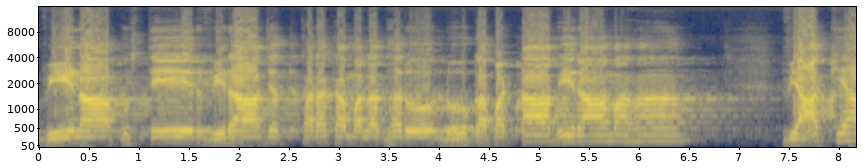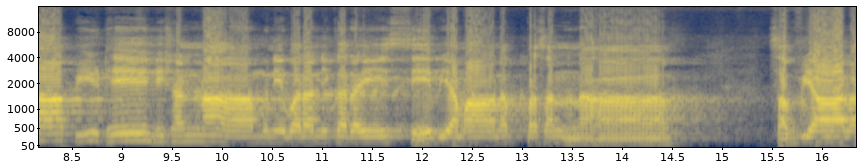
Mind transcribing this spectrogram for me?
వీణాపుస్తేర్విరాజత్కరకమలధరో లోకపట్టాభిరామ. వ్యాఖ్యాపీఠే నిషన్నా మునివర నికరైः సేవ్యమానప్రసన్నः సవ్యాల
